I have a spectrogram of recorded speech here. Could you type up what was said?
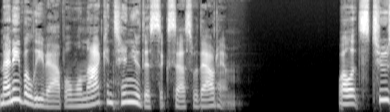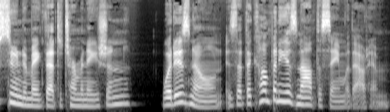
Many believe Apple will not continue this success without him. While it's too soon to make that determination, what is known is that the company is not the same without him.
